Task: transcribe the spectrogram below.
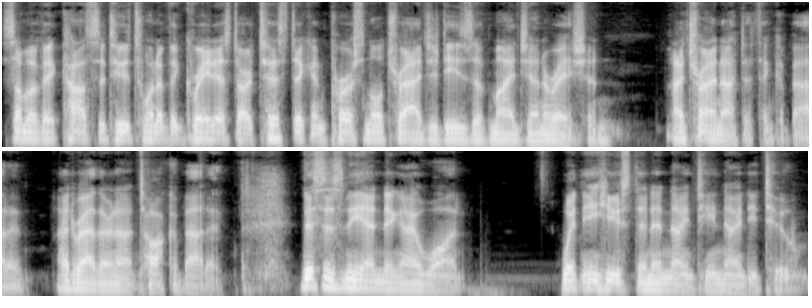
Some of it constitutes one of the greatest artistic and personal tragedies of my generation. I try not to think about it. I'd rather not talk about it. This is the ending I want. Whitney Houston in 1992.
